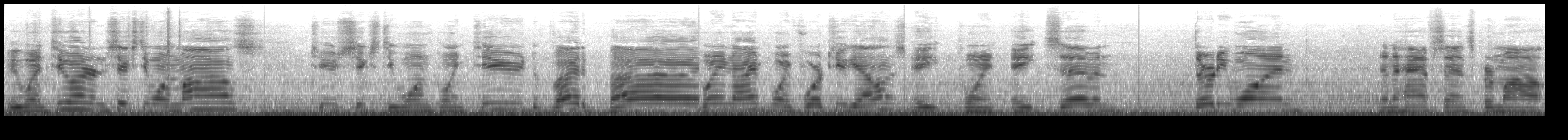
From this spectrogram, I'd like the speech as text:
We went 261 miles, 261.2 divided by 29.42 gallons, 8.87, 31 and a half cents per mile,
